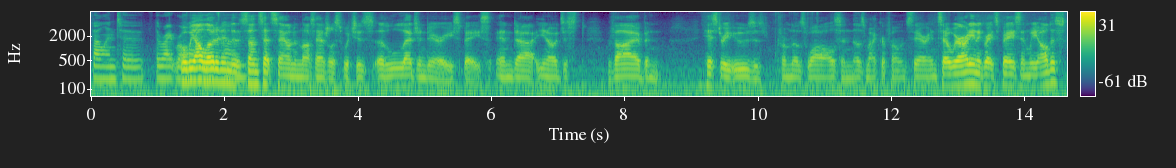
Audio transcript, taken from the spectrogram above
fell into the right role. well we all loaded into um, sunset sound in los angeles which is a legendary space. And uh, you know just vibe and history oozes from those walls and those microphones there. And so we're already in a great space and we all just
